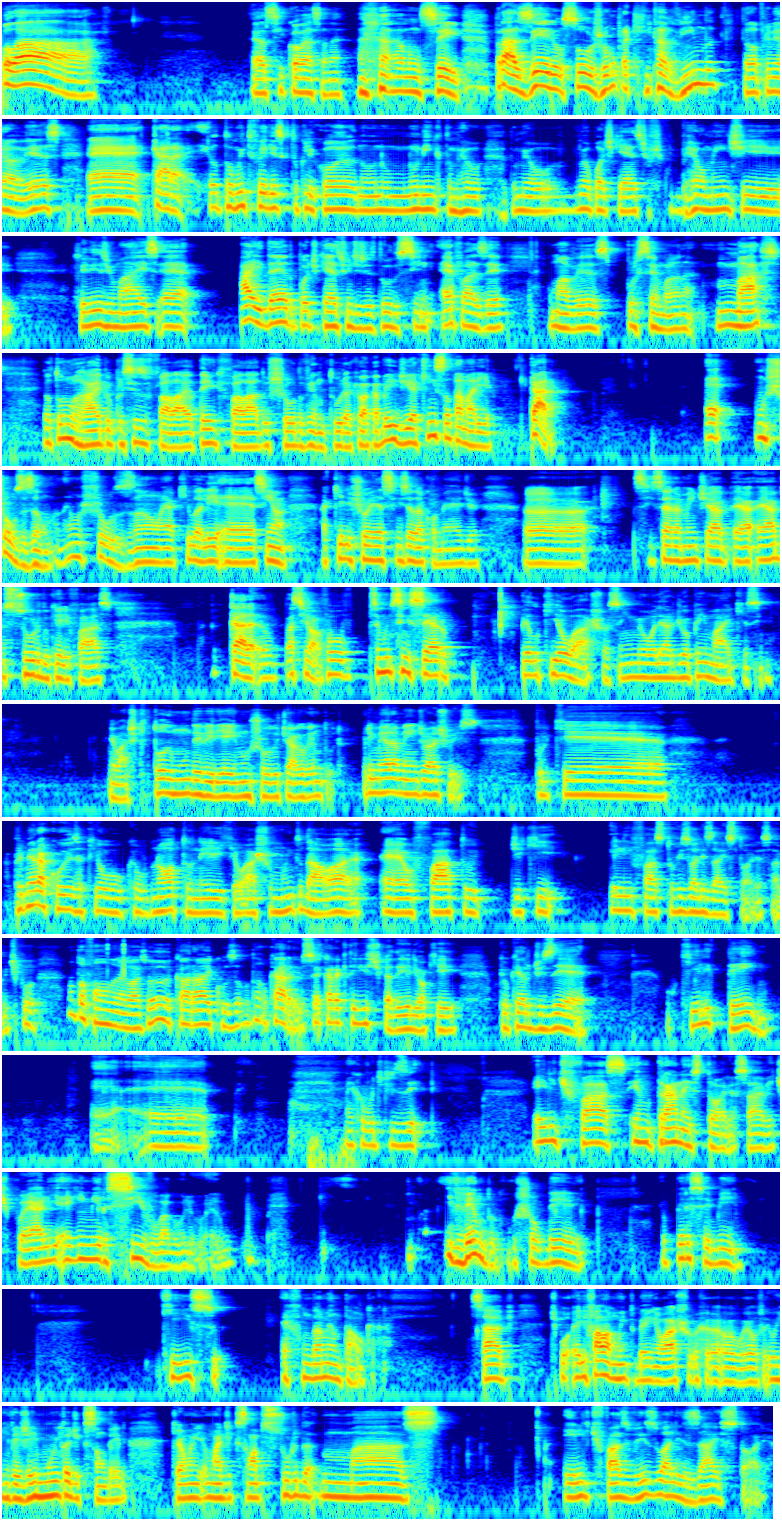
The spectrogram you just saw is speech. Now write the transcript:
Olá! É assim que começa, né? eu não sei. Prazer, eu sou o João, para quem tá vindo pela primeira vez. É, cara, eu tô muito feliz que tu clicou no, no, no link do meu, do, meu, do meu podcast. Eu fico realmente feliz demais. É, a ideia do podcast, antes de tudo, sim, é fazer uma vez por semana, mas eu tô no hype, eu preciso falar, eu tenho que falar do show do Ventura que eu acabei de ir aqui em Santa Maria. Cara, é um showzão, mano. É um showzão. É aquilo ali. É assim, ó. Aquele show é a essência da comédia. Uh, sinceramente, é, é, é, absurdo o que ele faz. Cara, assim, ó. Vou ser muito sincero pelo que eu acho, assim, meu olhar de open mic, assim. Eu acho que todo mundo deveria ir num show do Thiago Ventura. Primeiramente, eu acho isso. Porque a primeira coisa que eu, que eu noto nele, que eu acho muito da hora, é o fato de que ele faz tu visualizar a história, sabe? Tipo, não tô falando do negócio, ah, carai, cuzão. Não, cara, isso é característica dele, ok. O que eu quero dizer é, o que ele tem é, é como é que eu vou te dizer? Ele te faz entrar na história, sabe? Tipo, é ali, é imersivo o bagulho. E vendo o show dele, eu percebi que isso é fundamental, cara sabe? Tipo, ele fala muito bem, eu acho. Eu, eu, eu invejei muito a dicção dele, que é uma, uma dicção absurda, mas ele te faz visualizar a história,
